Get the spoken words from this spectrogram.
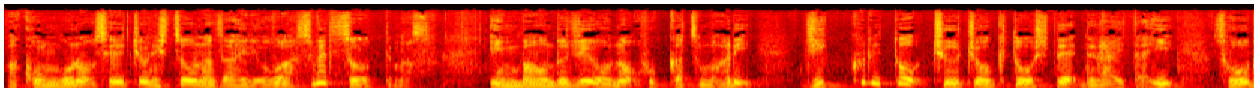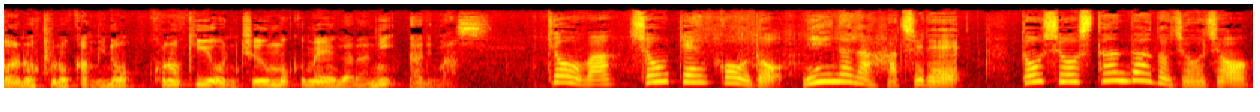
まあ、今後の成長に必要な材料は全て揃っています。インバウンド需要の復活もあり、じっくりと中長期投資で狙いたい相場の福の神のこの企業に注目銘柄になります。今日は証券コード2780東証スタンダード上場、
